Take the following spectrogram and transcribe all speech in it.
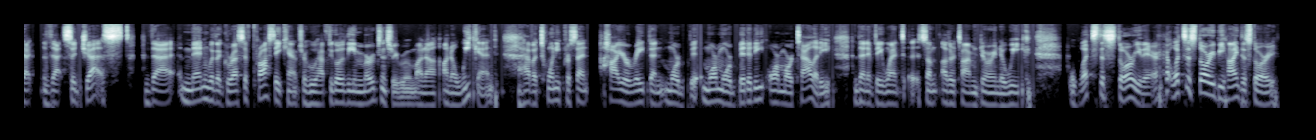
that that suggests that men with aggressive prostate cancer who have to go to the emergency room on a on a weekend have a 20% higher rate than more more morbidity or mortality than if they went uh, some other time during the week. What's the story there? What's the story behind the story?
